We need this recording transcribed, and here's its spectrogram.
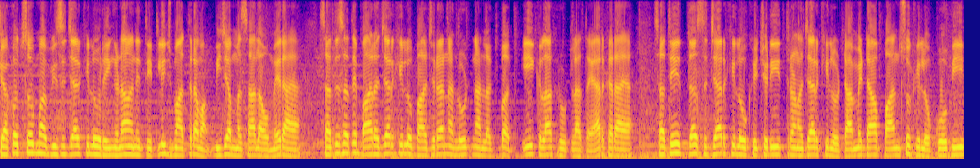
શાકોત્સવમાં વીસ હજાર કિલો રીંગણા અને તેટલી જ માત્રામાં બીજા મસાલા ઉમેરાયા. સાથે સાથે બાર હજાર કિલો બાજરાના લોટના લગભગ એક લાખ રોટલા તૈયાર કરાયા. સાથે દસ હજાર કિલો ખીચડી, ત્રણ હજાર કિલો ટામેટા, પાંચસો કિલો કોબી,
